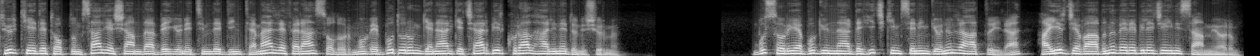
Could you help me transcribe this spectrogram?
Türkiye'de toplumsal yaşamda ve yönetimde din temel referans olur mu ve bu durum genel geçer bir kural haline dönüşür mü? Bu soruya bugünlerde hiç kimsenin gönül rahatlığıyla hayır cevabını verebileceğini sanmıyorum.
